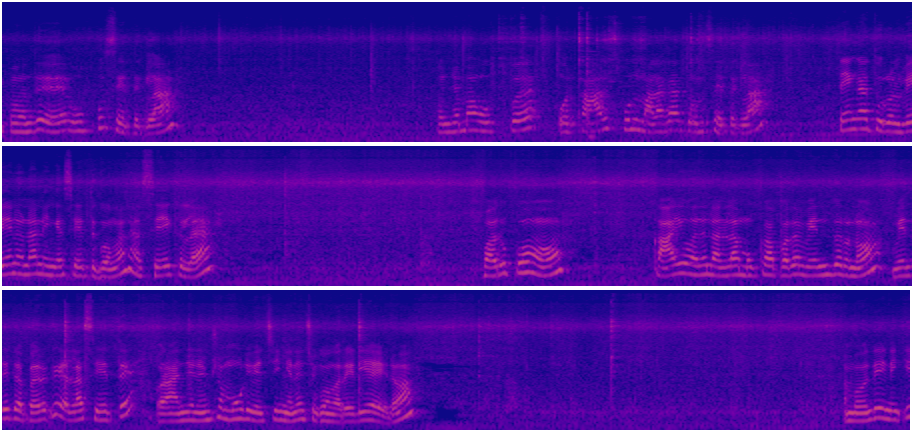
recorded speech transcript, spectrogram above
இப்போ வந்து உப்பு சேர்த்துக்கலாம். கொஞ்சமாக உப்பு ஒரு கால் ஸ்பூன் மிளகாத்தூள் சேர்த்துக்கலாம். தேங்காய் துருள் வேணும்னா நீங்கள் சேர்த்துக்கோங்க நான் சேர்க்கலை. பருப்பும் காயும் வந்து நல்லா முக்காப்பதம் வெந்துடணும் வெந்துட்ட பிறகு எல்லாம் சேர்த்து ஒரு அஞ்சு நிமிஷம் மூடி வச்சிங்கன்னு வச்சுக்கோங்க ரெடி ஆகிடும் நம்ம வந்து இன்றைக்கி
